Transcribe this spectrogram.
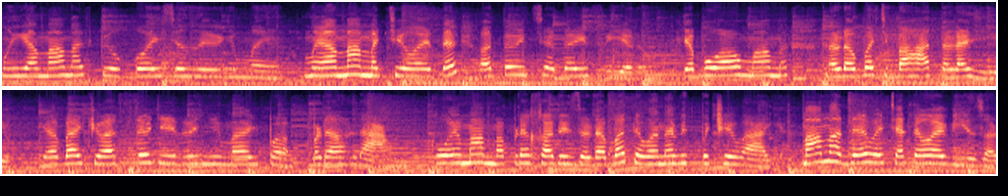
Моя мама спілкується з людьми. Моя мама цілий день готується до ефіру. Я була у мами на роботі багато разів. Я бачила студії, де знімають по- програму. Коли мама приходить з роботи, вона відпочиває. Мама дивиться телевізор,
